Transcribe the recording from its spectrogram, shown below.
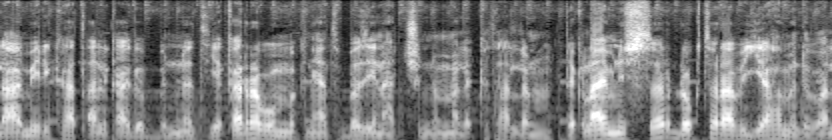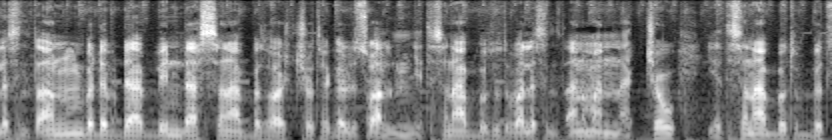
ለአሜሪካ ጣልቃ ገብነት የቀረበውን ምክንያት በዜናችን እንመለከታለን። ጠቅላይ ሚኒስትር ዶክተር አብይ አህመድ ባለስልጣኑን በደብዳቤ እንዳሰናበቷቸው ተገልጿል። የተሰናበቱት ባለስልጣን ማን ናቸው? የተሰናበቱበት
